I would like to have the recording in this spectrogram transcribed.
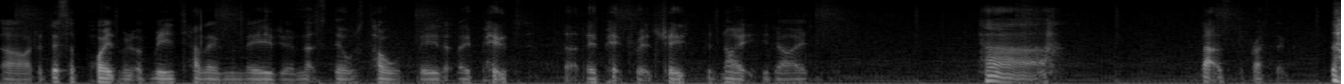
Oh, the disappointment of me telling Navian that Skills told me that they picked that they picked Richie the night he died. Ha. That's depressing. it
